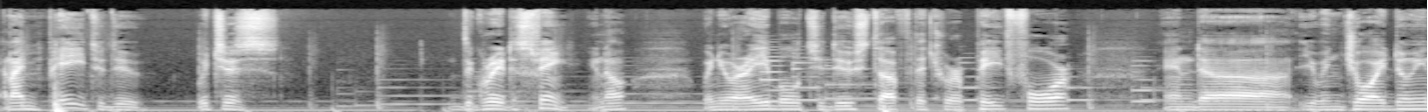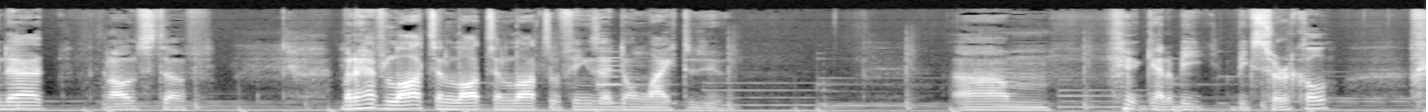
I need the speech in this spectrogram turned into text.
and I'm paid to do, which is the greatest thing, you know when you are able to do stuff that you are paid for and uh, you enjoy doing that and all that stuff. But I have lots and lots and lots of things I don't like to do. Um, you got a big big circle.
